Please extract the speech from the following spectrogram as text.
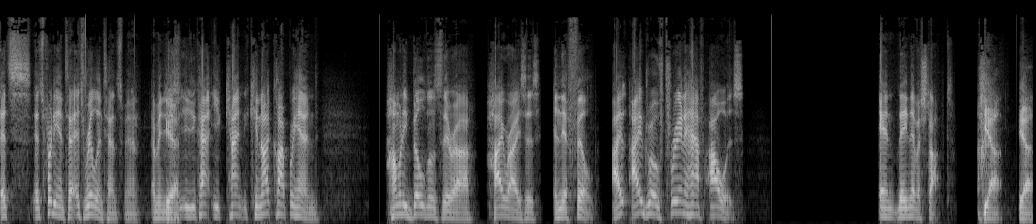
it's it's pretty intense. It's real intense, man. I mean, you, yeah. you can't you can't you cannot comprehend how many buildings there are, high rises, and they're filled. I, I drove three and a half hours, and they never stopped. Yeah, yeah.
